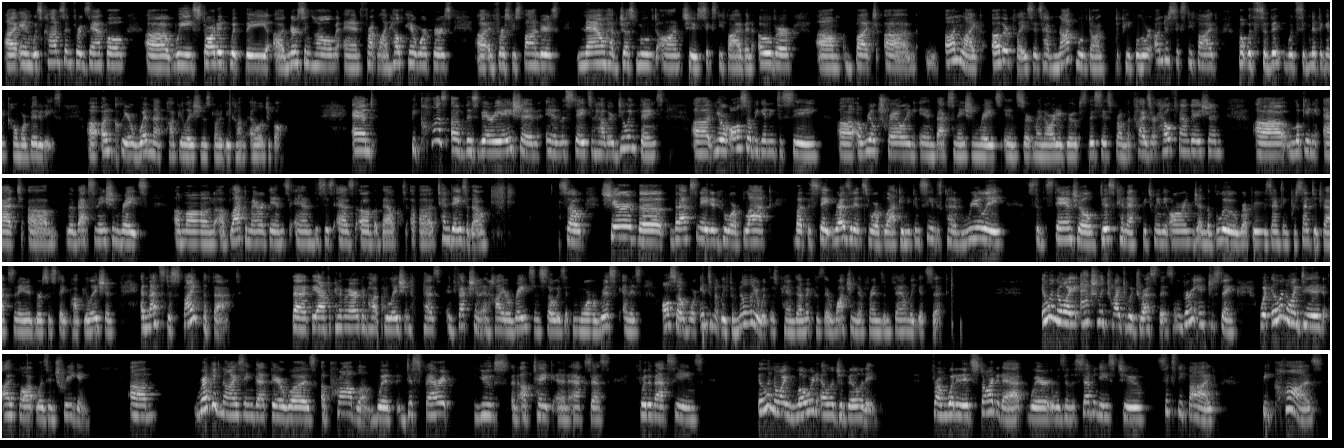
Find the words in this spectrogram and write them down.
Uh, in Wisconsin, for example, uh, we started with the uh, nursing home and frontline healthcare workers uh, and first responders, now have just moved on to 65 and over, um, but um, unlike other places, have not moved on to people who are under 65, but with, with significant comorbidities. Uh, unclear when that population is going to become eligible. And because of this variation in the states and how they're doing things, uh, you're also beginning to see uh, a real trailing in vaccination rates in certain minority groups. This is from the Kaiser Health Foundation, uh, looking at um, the vaccination rates among uh, Black Americans, and this is as of about uh, 10 days ago. So share of the vaccinated who are Black, but the state residents who are Black, and you can see this kind of really substantial disconnect between the orange and the blue representing percentage vaccinated versus state population. And that's despite the fact that the African American population has infection at higher rates and so is at more risk and is also more intimately familiar with this pandemic because they're watching their friends and family get sick. Illinois actually tried to address this. And very interesting. What Illinois did, I thought, was intriguing. Um, recognizing that there was a problem with disparate use and uptake and access for the vaccines, Illinois lowered eligibility from what it had started at, where it was in the 70s to 65, because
